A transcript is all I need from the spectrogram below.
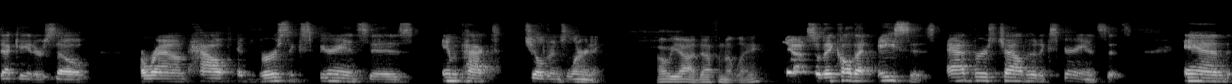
decade or so around how adverse experiences impact children's learning. Oh yeah, definitely. Yeah, so they call that ACEs, adverse childhood experiences. And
